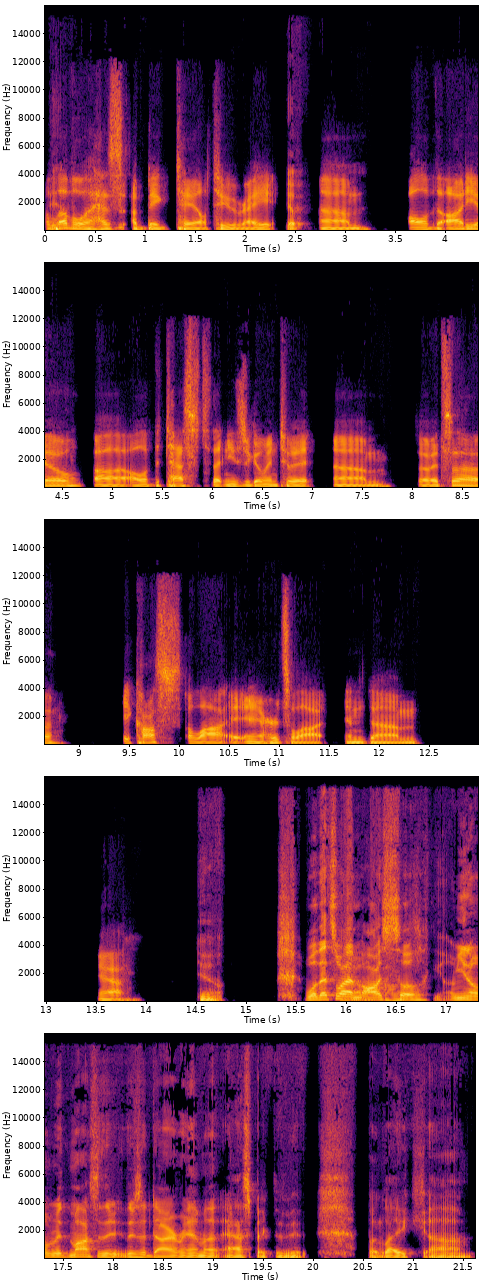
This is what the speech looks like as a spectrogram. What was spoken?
a level has a big tail too, right? Yep. Um, all of the audio, uh, all of the tests that needs to go into it. Um, so it's uh it costs a lot and it hurts a lot. And um, yeah, yeah, Well, that's why I'm Yeah, always so you know with Moss. There's a diorama aspect of it, but like um,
